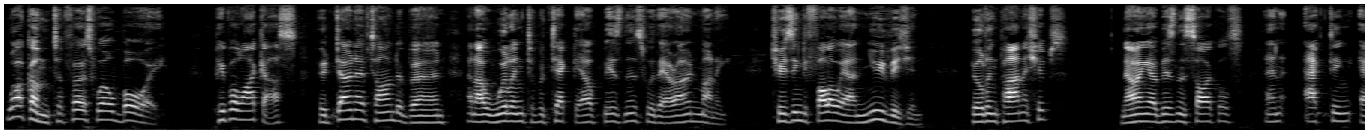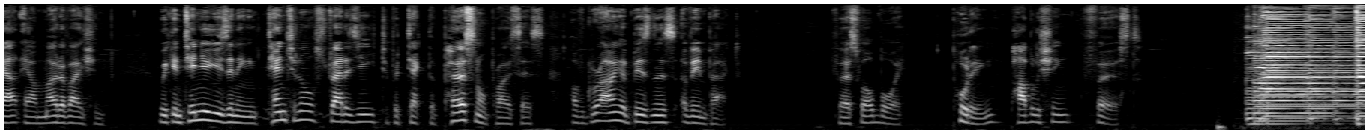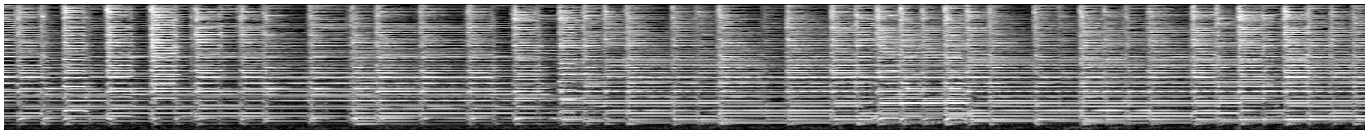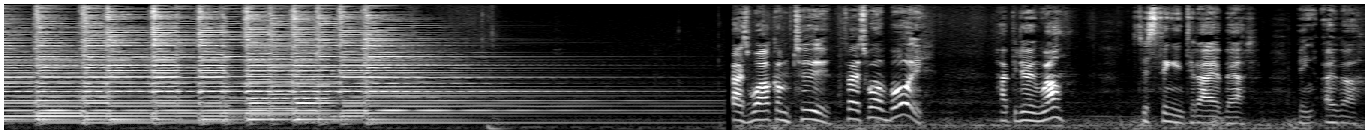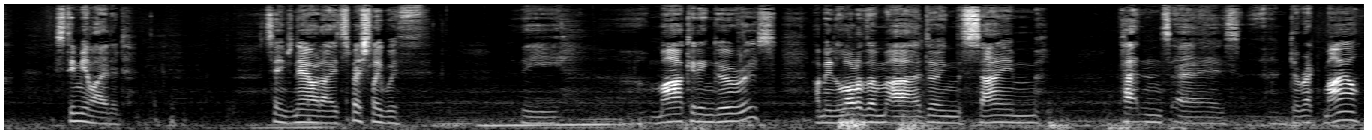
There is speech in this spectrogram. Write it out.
Welcome to First World Boy. People like us who don't have time to burn and are willing to protect our business with our own money, choosing to follow our new vision, building partnerships, knowing our business cycles, and acting out our motivation. We continue using an intentional strategy to protect the personal process of growing a business of impact. First World Boy, putting publishing first. Guys, welcome to First World Boy. Hope you're doing well. Just thinking today about being overstimulated. It seems nowadays, especially with the uh, marketing gurus, I mean, a lot of them are doing the same patterns as direct mail,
